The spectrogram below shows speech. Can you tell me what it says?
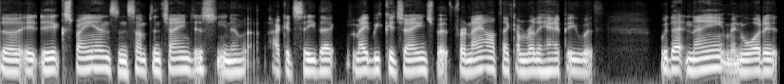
uh, it, it expands and something changes, you know, I could see that maybe could change. But for now, I think I'm really happy with with that name and what it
